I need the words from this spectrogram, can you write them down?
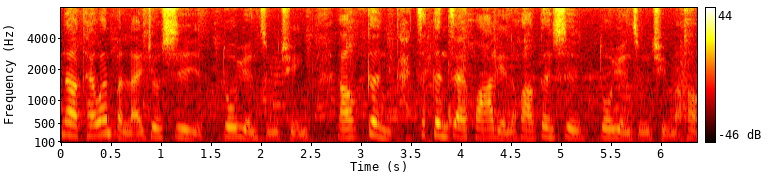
那台湾本来就是多元族群，然后更在更在花莲的话更是多元族群嘛哈。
